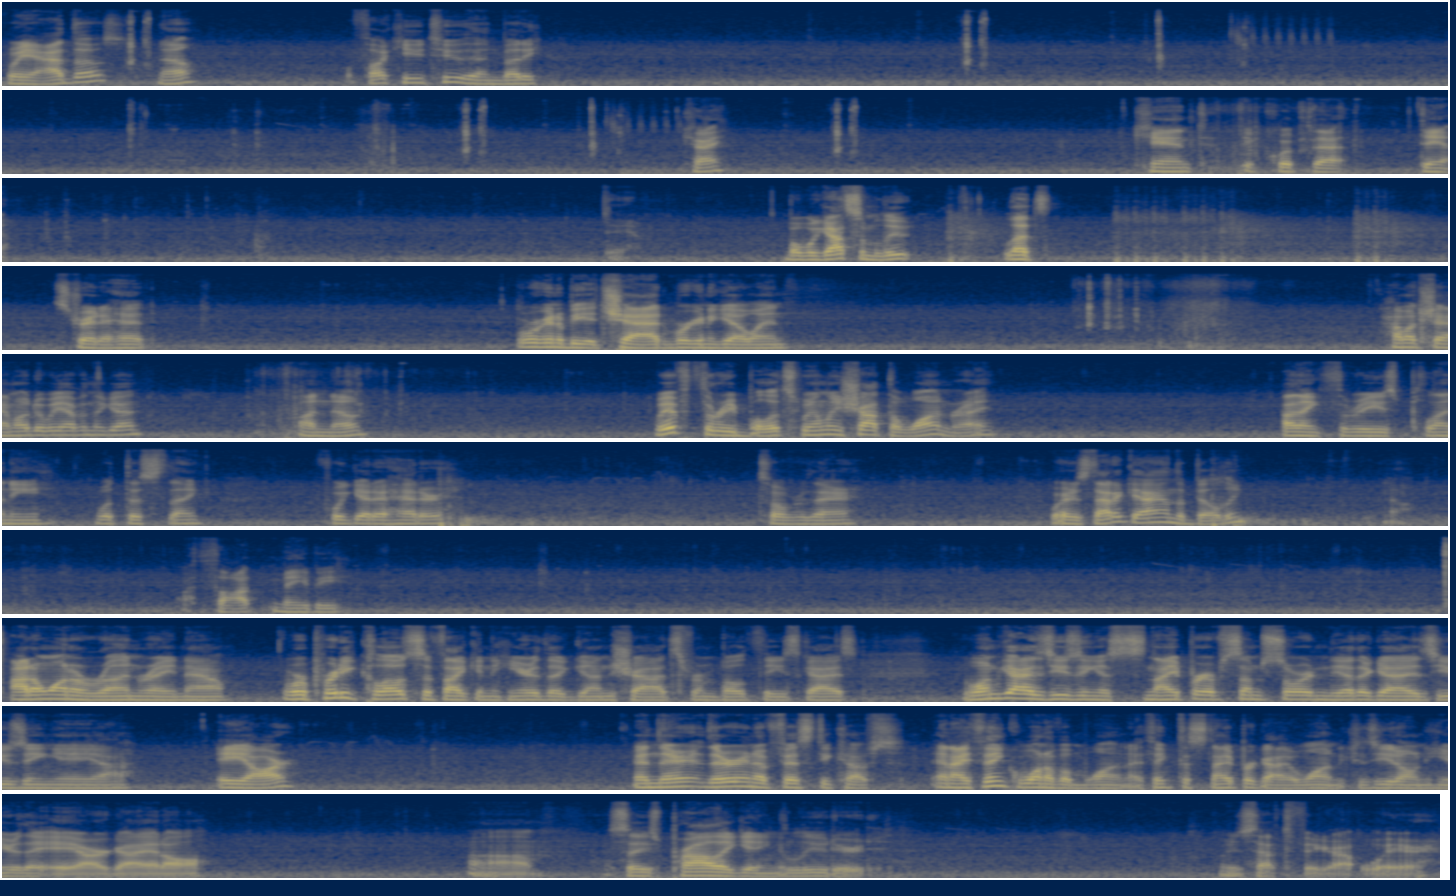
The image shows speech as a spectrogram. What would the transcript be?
We add those? No? Well, fuck you too then, buddy. Okay. Can't equip that. Damn. Damn. But we got some loot. Let's... Straight ahead. We're going to be a Chad. We're going to go in. How much ammo do we have in the gun? Unknown. We have three bullets. We only shot the one, right? I think three is plenty with this thing. If we get a header. It's over there. Wait, is that a guy on the building? No. I thought maybe. I don't want to run right now. We're pretty close if I can hear the gunshots from both these guys. One guy's using a sniper of some sort, and the other guy is using a uh, AR. And they're they're in a fisticuffs, and I think one of them won. I think the sniper guy won because you don't hear the AR guy at all. Um, so he's probably getting looted. We just have to figure out where.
